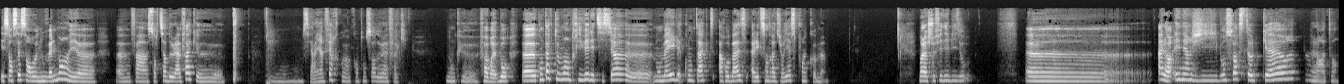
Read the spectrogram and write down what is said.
est sans cesse en renouvellement et, enfin, sortir de la fac, on sait rien faire, quoi, quand on sort de la fac. Donc, enfin bref, bon, contacte-moi en privé, Laetitia. mon mail contact Voilà, je te fais des bisous. Euh, alors, énergie. Bonsoir, Stalker. Alors, attends.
